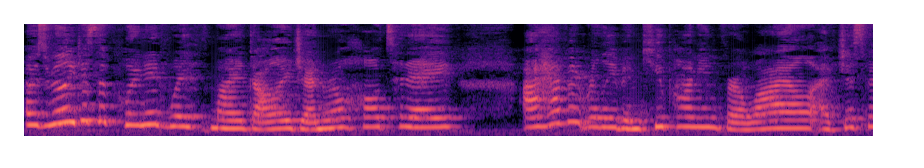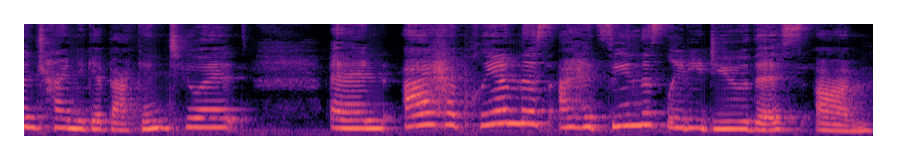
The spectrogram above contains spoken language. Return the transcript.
I was really disappointed with my Dollar General haul today. I haven't really been couponing for a while. I've just been trying to get back into it. And I had planned this, I had seen this lady do this, um,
